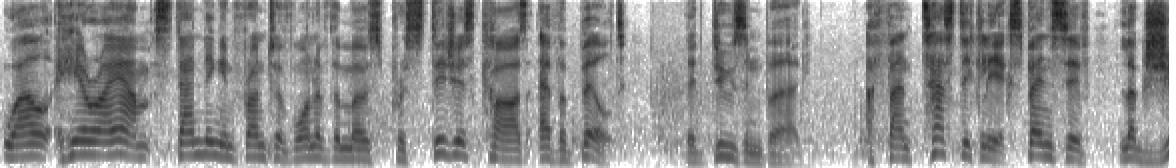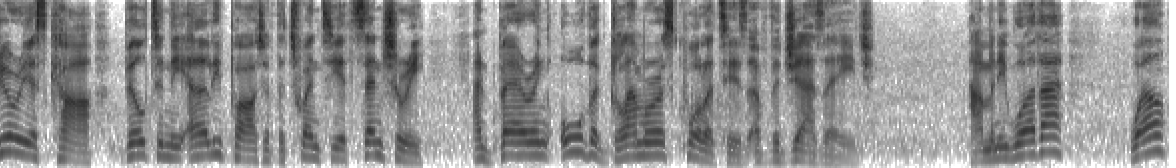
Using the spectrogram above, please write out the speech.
Well, here I am, standing in front of one of the most prestigious cars ever built, the Duesenberg a fantastically expensive, luxurious car built in the early part of the 20th century and bearing all the glamorous qualities of the Jazz Age. How many were there? Well,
